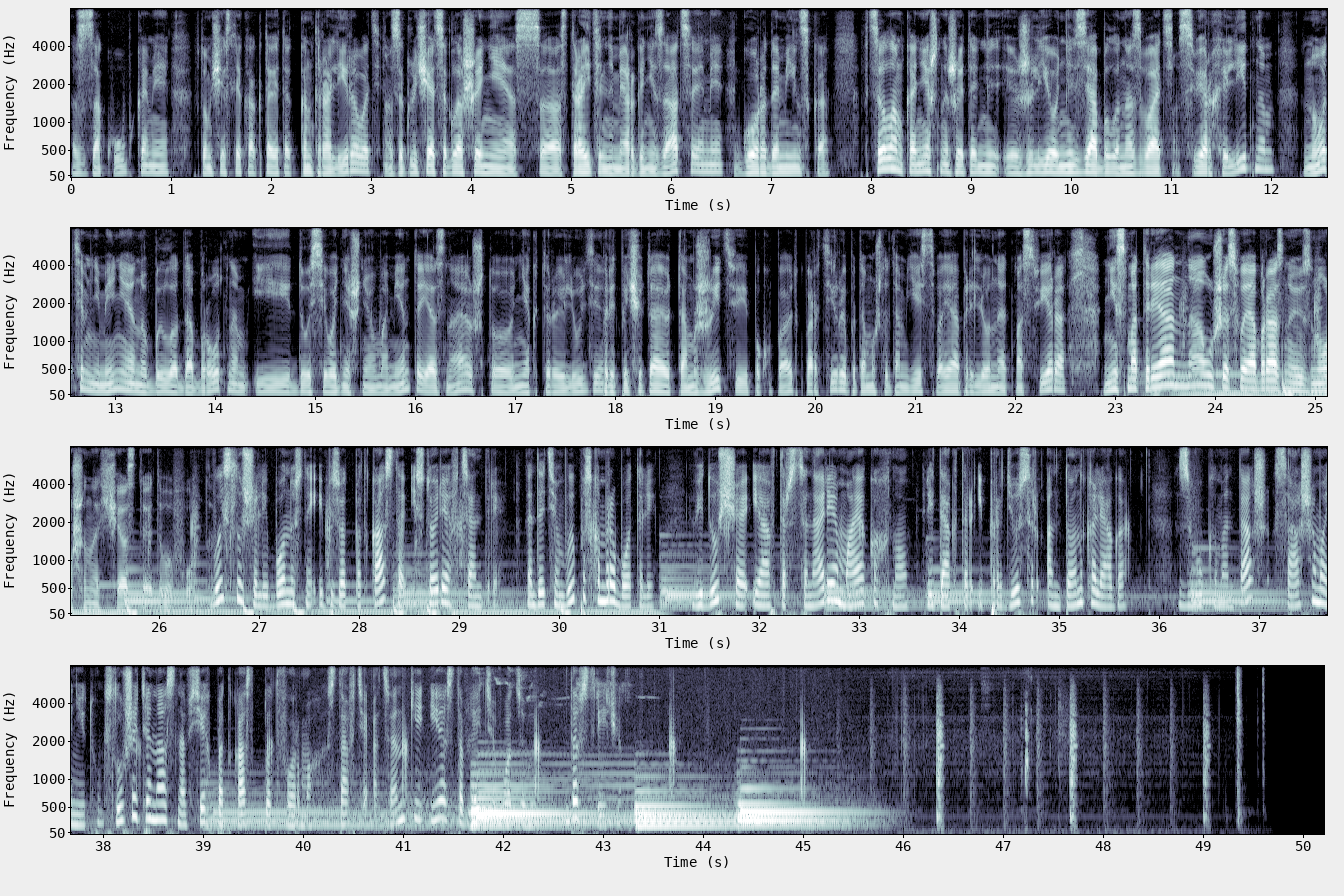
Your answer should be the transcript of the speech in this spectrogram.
с закупками, в том числе как-то это контролировать, заключать соглашения с строительными организациями города Минска. В целом, конечно же, это не, жилье нельзя было назвать сверхэлитным, но, тем не менее, оно было добротным, и до сегодняшнего момента я знаю, что некоторые люди предпочитают там жить и покупают квартиры, потому что там есть своя определенная атмосфера, несмотря на уже своеобразную изношенность часто этого фонда. Вы слушали бонусный эпизод подкаста «История в центре». Над этим выпуском работали ведущая и автор сценария Майя Кахно, редактор и продюсер Антон Коляга. Звук и монтаж Саша Маниту. Слушайте нас на всех подкаст-платформах, ставьте оценки и оставляйте отзывы. До встречи!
